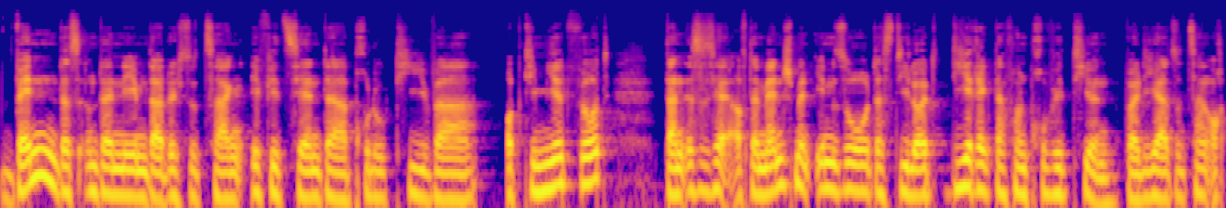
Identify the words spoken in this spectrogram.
wenn das Unternehmen dadurch sozusagen effizienter, produktiver, optimiert wird, dann ist es ja auf der Management eben so, dass die Leute direkt davon profitieren, weil die ja sozusagen auch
